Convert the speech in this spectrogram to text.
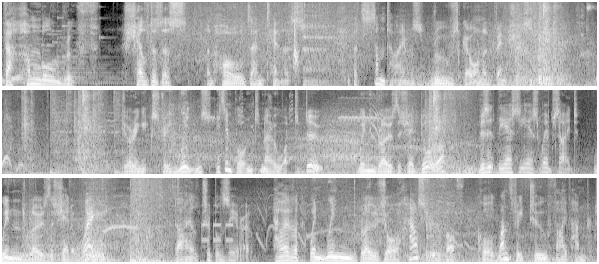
The humble roof shelters us and holds antennas. But sometimes roofs go on adventures. During extreme winds, it's important to know what to do. Wind blows the shed door off, visit the SES website. Wind blows the shed away, dial triple zero. However, when wind blows your house roof off, call 132 500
